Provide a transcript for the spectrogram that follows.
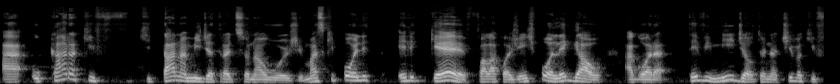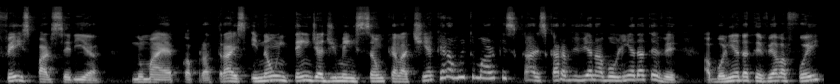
a, o cara que, que tá na mídia tradicional hoje, mas que, pô, ele, ele quer falar com a gente, pô, legal. Agora, teve mídia alternativa que fez parceria numa época para trás e não entende a dimensão que ela tinha, que era muito maior que esse cara. Esse cara vivia na bolinha da TV. A bolinha da TV, ela foi.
